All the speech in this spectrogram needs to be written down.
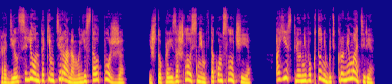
Родился ли он таким тираном или стал позже? И что произошло с ним в таком случае? А есть ли у него кто-нибудь, кроме матери?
